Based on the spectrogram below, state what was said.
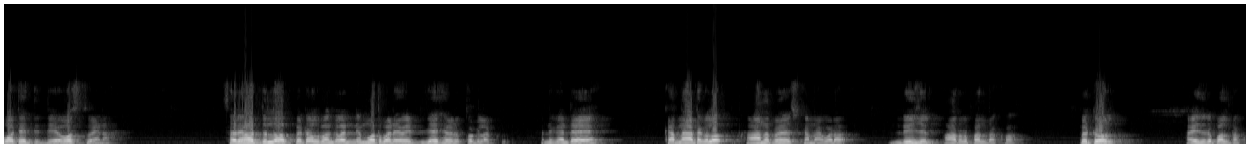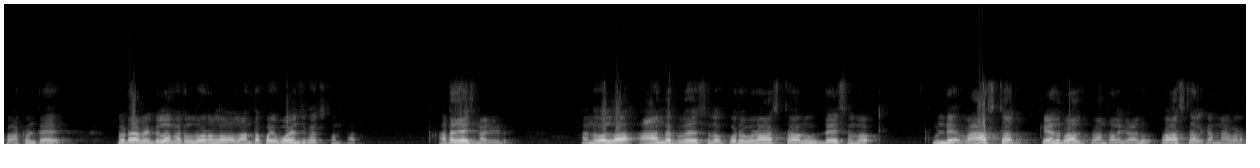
పోటెత్తింది ఏ వస్తువైనా సరిహద్దుల్లో పెట్రోల్ బంకులు అన్నీ మూతపడేట్టు చేశాడు తొగలకు. ఎందుకంటే కర్ణాటకలో ఆంధ్రప్రదేశ్ కన్నా కూడా డీజిల్ ఆరు రూపాయలు తక్కువ పెట్రోల్ ఐదు రూపాయలు తక్కువ. అటుంటే నూట యాభై కిలోమీటర్ల దూరంలో వాళ్ళంతా పోయి పోయించుకొచ్చుకుంటున్నారు అట చేసినాడు వీడు అందువల్ల ఆంధ్రప్రదేశ్లో పొరుగు రాష్ట్రాలు దేశంలో ఉండే రాష్ట్రాలు కేంద్రపాలిత ప్రాంతాలు కాదు రాష్ట్రాల కన్నా కూడా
